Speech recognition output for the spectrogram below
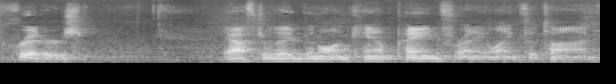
critters after they've been on campaign for any length of time.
